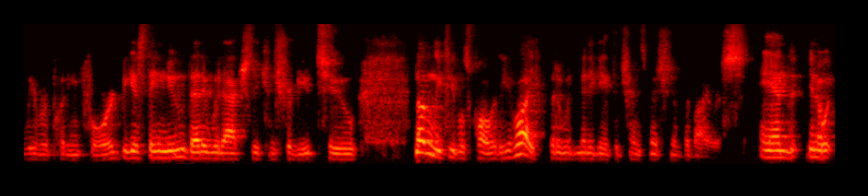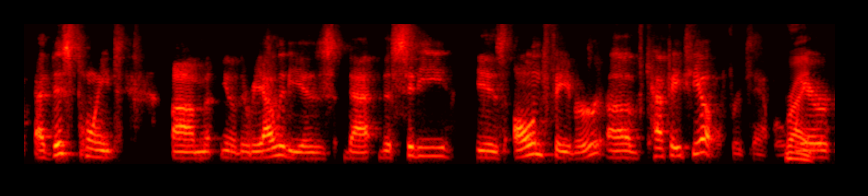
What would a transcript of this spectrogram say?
we were putting forward because they knew that it would actually contribute to not only people's quality of life, but it would mitigate the transmission of the virus. And you know, at this point, um, you know, the reality is that the city is all in favor of Cafe TO, for example, right. where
